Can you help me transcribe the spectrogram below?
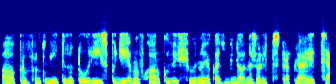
а, прифронтовій території, з подіями в Харкові. Щойно якась біда, на жаль, трапляється.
